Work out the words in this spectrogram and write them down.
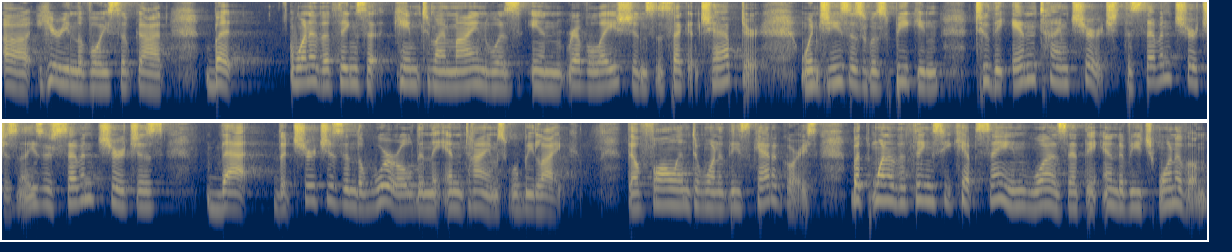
uh, hearing the voice of God. But one of the things that came to my mind was in Revelations, the second chapter, when Jesus was speaking to the end time church, the seven churches. Now, these are seven churches that the churches in the world in the end times will be like. They'll fall into one of these categories. But one of the things he kept saying was at the end of each one of them,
